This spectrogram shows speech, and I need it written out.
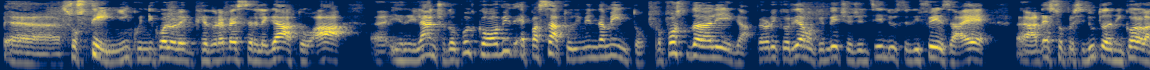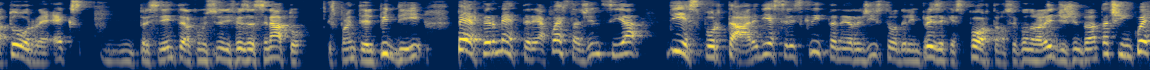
eh, sostegni, quindi quello che dovrebbe essere legato al eh, rilancio dopo il Covid, è passato un emendamento proposto dalla Lega, però ricordiamo che invece Agenzia Industria e Difesa è eh, adesso presieduta da Nicola Latorre, ex mm, presidente della Commissione Difesa del Senato, esponente del PD, per permettere a questa agenzia di esportare, di essere iscritta nel registro delle imprese che esportano secondo la legge 195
